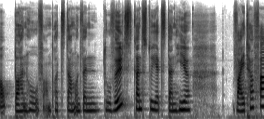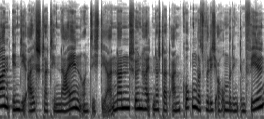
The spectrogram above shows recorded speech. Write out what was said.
Hauptbahnhof am Potsdam. Und wenn du willst, kannst du jetzt dann hier weiterfahren in die Altstadt hinein und sich die anderen Schönheiten der Stadt angucken. Das würde ich auch unbedingt empfehlen.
